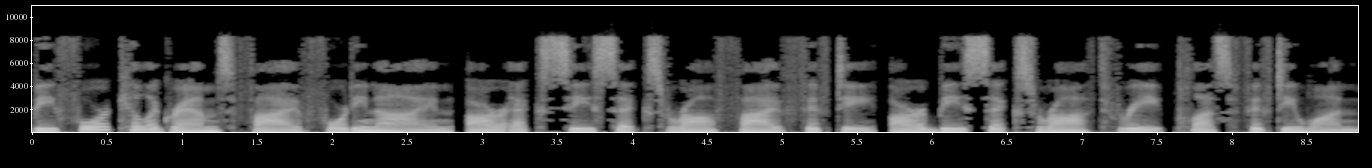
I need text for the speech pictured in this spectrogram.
B4 kilograms 549, RXC6 Ra 550, RB6 Ra 3 plus 51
